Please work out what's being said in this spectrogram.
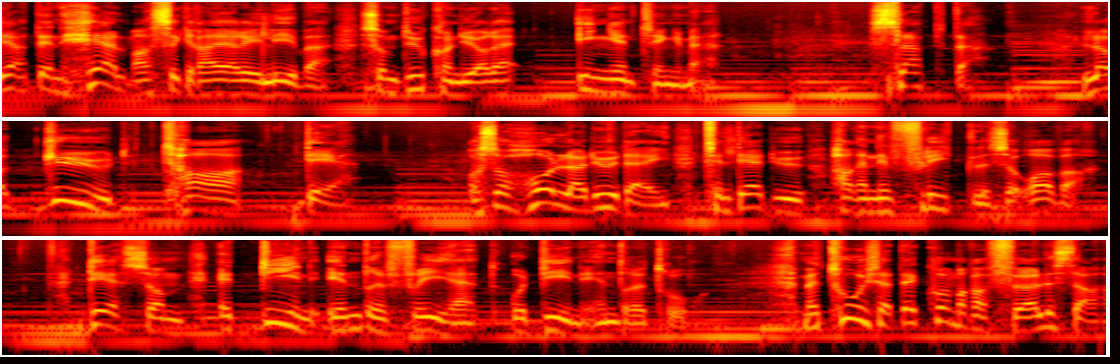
det er at det er en hel masse greier i livet som du kan gjøre ingenting med. Slipp det. La Gud ta det. Og så holder du deg til det du har en innflytelse over. Det som er din indre frihet og din indre tro. Men tro ikke at det kommer av følelser.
